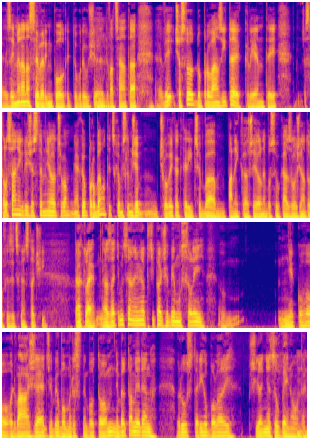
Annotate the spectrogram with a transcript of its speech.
zejména na severní pól, teď to bude už hmm. 20. Vy často doprovázíte klienty. Stalo se někdy, že jste měl třeba nějakého problematického, myslím, že člověka, který třeba panikařil nebo se ukázalo, že na to fyzicky nestačí? Takhle, zatím jsem neměl případ, že by museli um, někoho odvážet, že by omrz nebo to. Nebyl tam jeden Rus, který ho boleli šíleně zuby, no, mm-hmm. tak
